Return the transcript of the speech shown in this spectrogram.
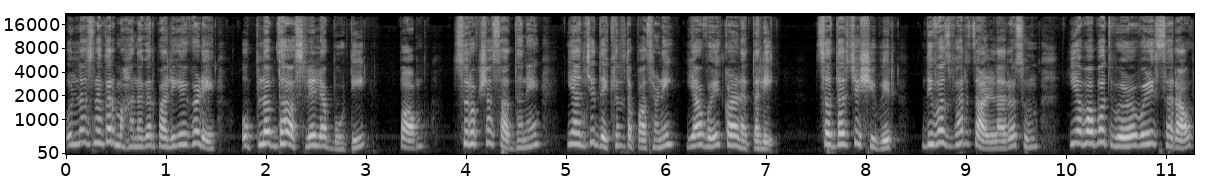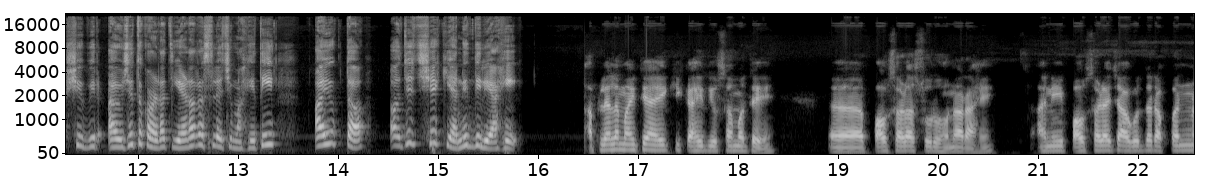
उल्हासनगर महानगरपालिकेकडे उपलब्ध असलेल्या बोटी पंप सुरक्षा साधने यांची देखील तपासणी यावेळी करण्यात आली. सदरचे शिबिर दिवसभर चालणार असून याबाबत वेळोवेळी सराव शिबिर आयोजित करण्यात येणार असल्याची माहिती आयुक्त अजित शेख यांनी दिली आहे. आपल्याला माहिती आहे की काही दिवसामध्ये पावसाळा सुरू होणार आहे आणि पावसाळ्याच्या अगोदर आपण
